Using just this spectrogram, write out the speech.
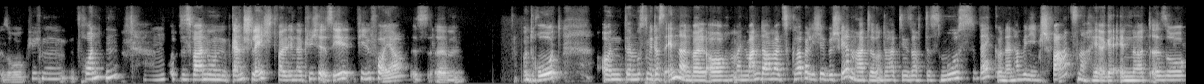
So Küchenfronten. Mhm. Und es war nun ganz schlecht, weil in der Küche ist eh viel Feuer ist, ähm, und rot. Und dann mussten wir das ändern, weil auch mein Mann damals körperliche Beschwerden hatte. Und da hat sie gesagt, das muss weg. Und dann haben wir die in schwarz nachher geändert. Also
